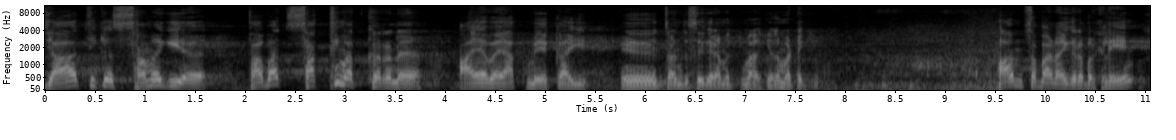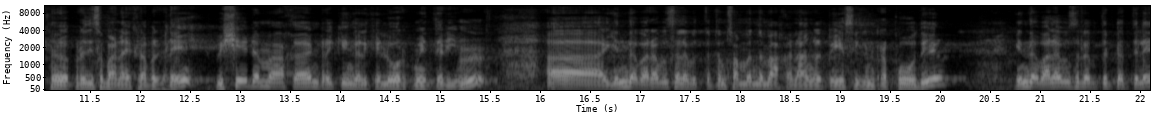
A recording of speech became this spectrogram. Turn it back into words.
ජාතික සමගිය තවත් ශක්තිමත් කරන අයවයක් මේකයි චන්දසේකර ඇමතුමා කියලා මට කිව්වා. ஆம் சபாநாயகர் அவர்களே பிரதி சபாநாயகர் அவர்களே விஷேடமாக இன்றைக்கு எங்களுக்கு எல்லோருக்குமே தெரியும் இந்த வரவு செலவு திட்டம் சம்பந்தமாக நாங்கள் பேசுகின்ற போது இந்த வரவு செலவு திட்டத்திலே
